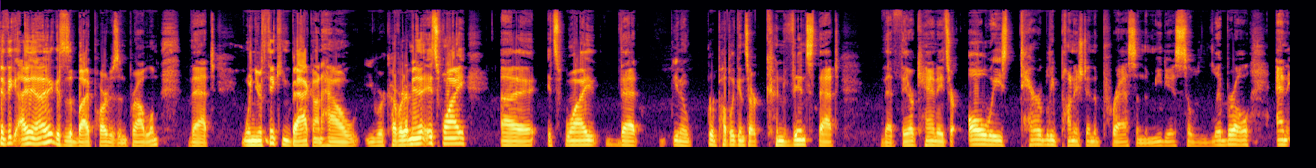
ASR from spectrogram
I think I, I think this is a bipartisan problem that when you're thinking back on how you were covered, I mean, it's why uh, it's why that you know Republicans are convinced that that their candidates are always terribly punished in the press and the media is so liberal. And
